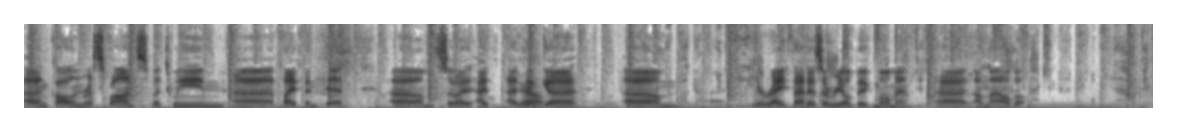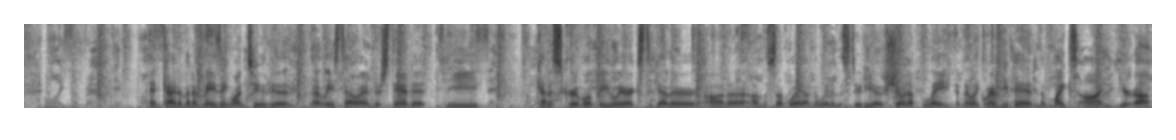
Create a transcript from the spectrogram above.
uh, and call and response between uh, Phife and Pith. Um, so I I, I yeah. think uh, um, you're right. That is a real big moment uh, on the album and kind of an amazing one too. The at least how I understand it, he kind of scribbled the lyrics together on a, on the subway on the way to the studio. Showed up late, and they're like, "Where have you been? The mic's on. You're up."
